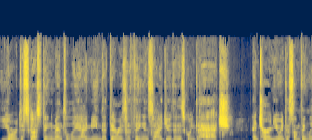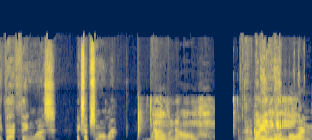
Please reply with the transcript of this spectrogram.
you're disgusting mentally. I mean that there is a thing inside you that is going to hatch and turn you into something like that thing was, except smaller. Oh no. I am need to get- moonborn.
